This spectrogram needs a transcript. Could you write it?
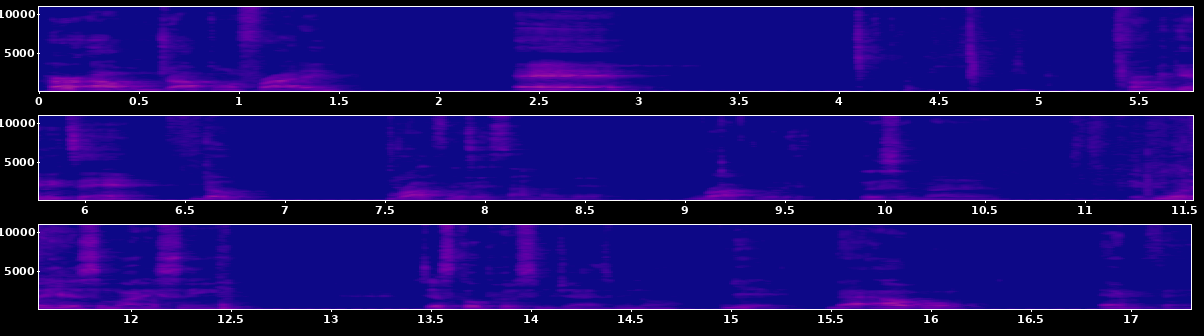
her album dropped on Friday, and from beginning to end, dope. Rock with listened it. some of it. Rock with it. Listen, man. If you want to hear somebody sing, just go put some Jazmine on. Yeah, that album, everything.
